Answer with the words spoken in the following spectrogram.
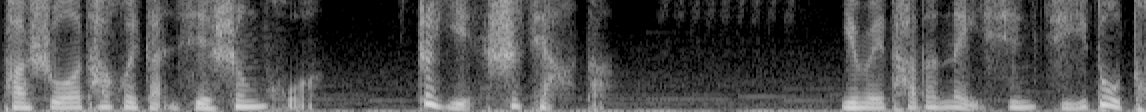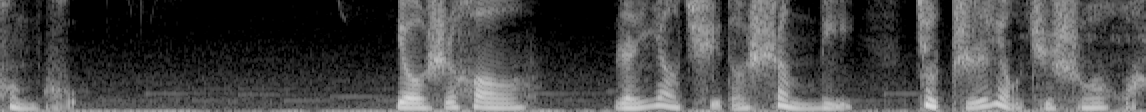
他说他会感谢生活，这也是假的，因为他的内心极度痛苦。有时候，人要取得胜利，就只有去说谎。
